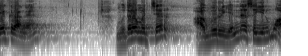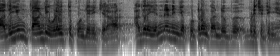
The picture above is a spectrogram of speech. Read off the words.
கேட்குறாங்க முதலமைச்சர் அவர் என்ன செய்யணுமோ அதையும் தாண்டி உழைத்து கொண்டிருக்கிறார். அதில் என்ன நீங்கள் குற்றம் கண்டு பிடிச்சிட்டிங்க?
